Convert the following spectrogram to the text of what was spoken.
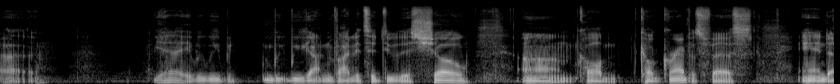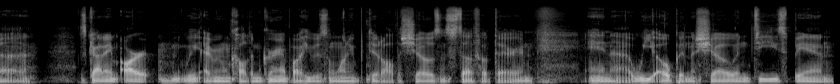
uh, yeah, we we, we got invited to do this show um, called called Grandpa's Fest, and uh, this guy named Art, we everyone called him Grandpa. He was the one who did all the shows and stuff up there, and and uh, we opened the show, and Dee's band,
